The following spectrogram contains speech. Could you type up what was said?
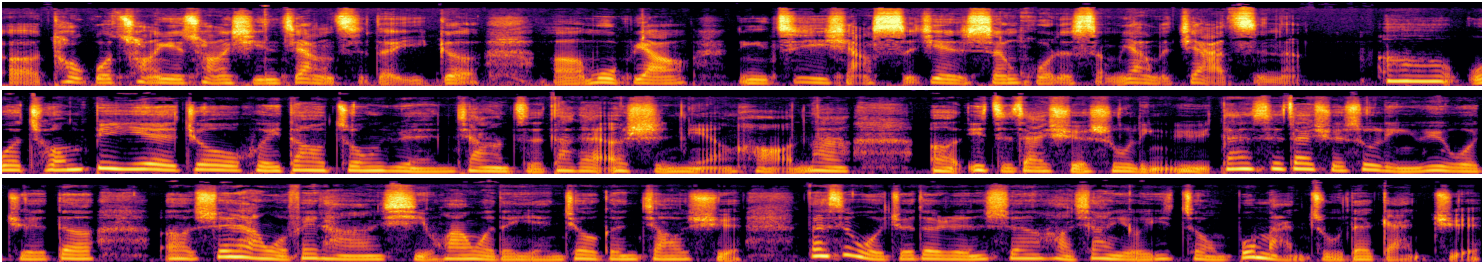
呃透过创业创新这样子的一个呃目标，你自己想实践生活的什么样的价值呢？嗯，我从毕业就回到中原这样子，大概二十年哈。那呃一直在学术领域，但是在学术领域，我觉得呃虽然我非常喜欢我的研究跟教学，但是我觉得人生好像有一种不满足的感觉。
